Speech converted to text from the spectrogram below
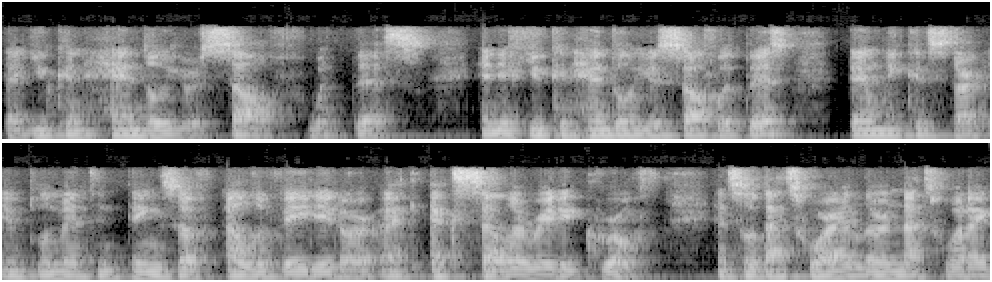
that you can handle yourself with this. And if you can handle yourself with this, then we could start implementing things of elevated or accelerated growth. And so that's where I learned that's what I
